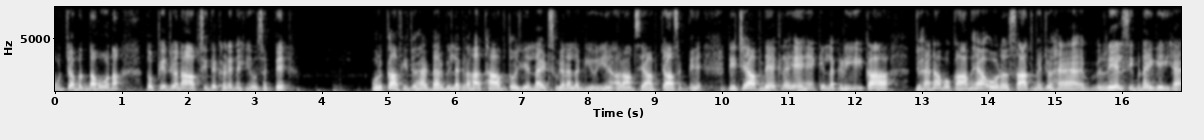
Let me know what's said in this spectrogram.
ऊँचा बंदा हो ना तो फिर जो है ना आप सीधे खड़े नहीं हो सकते। और काफ़ी जो है डर भी लग रहा था। अब तो ये लाइट्स वगैरह लगी हुई हैं, आराम से आप जा सकते हैं। नीचे आप देख रहे हैं कि लकड़ी का जो है ना वो काम है और साथ में जो है रेल सी बनाई गई है।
